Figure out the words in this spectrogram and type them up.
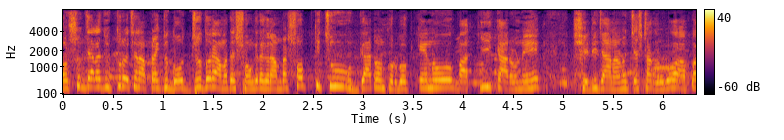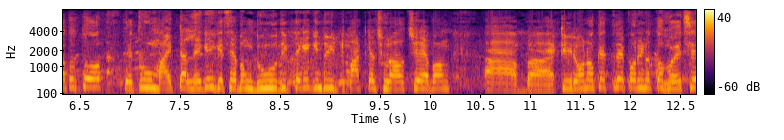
দর্শক যারা যুক্ত রয়েছেন, আপনারা একটু ধৈর্য ধরে আমাদের সঙ্গে আমরা সব কিছু উদ্ঘাটন করব। কেন বা কি কারণে সেটি জানানোর চেষ্টা করব। আপাতত যেহেতু মাইকটা লেগেই গেছে এবং দুদিক থেকে কিন্তু ইট পাটকেল ছুড়া হচ্ছে এবং একটি রণক্ষেত্রে পরিণত হয়েছে।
